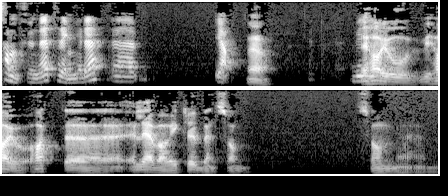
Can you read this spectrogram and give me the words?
samfunnet trenger det. Eh, ja. ja. Vi, har jo, vi har jo hatt uh, elever i klubben som, som eh,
